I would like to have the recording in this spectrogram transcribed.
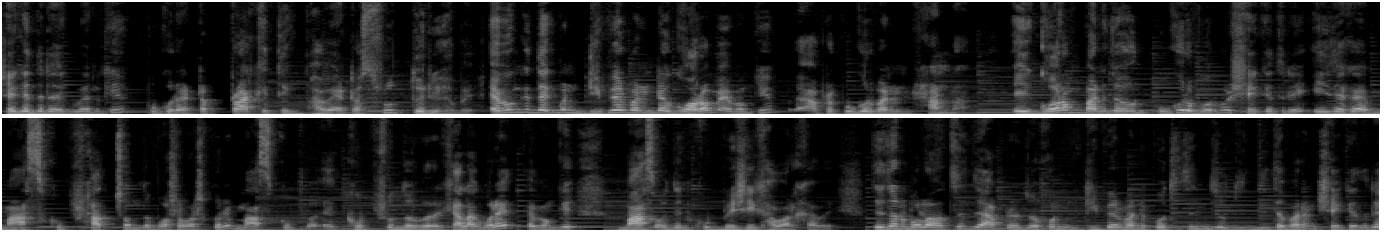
সেক্ষেত্রে দেখবেন কি পুকুরে একটা প্রাকৃতিকভাবে একটা স্রোত তৈরি হবে। এবং কি দেখবেন ডিপের পানিটা গরম এবং কি আপনার পুকুর পানিটা ঠান্ডা। এই গরম পানি যখন পুকুরে পড়বে, সেক্ষেত্রে এই জায়গায় মাছ খুব স্বাচ্ছন্দ্যে বসবাস করে, মাছ খুব খুব সুন্দর করে খেলা করে এবং কি মাছ ওই দিন খুব বেশি খাবার খাবে। সেই জন্য বলা হচ্ছে যে আপনি যখন ডিপের পানি প্রতিদিন যদি দিতে পারেন, সেক্ষেত্রে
